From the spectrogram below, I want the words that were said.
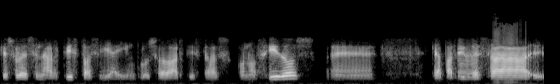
que suelen ser artistas y hay incluso artistas conocidos eh, que a partir de esa eh,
